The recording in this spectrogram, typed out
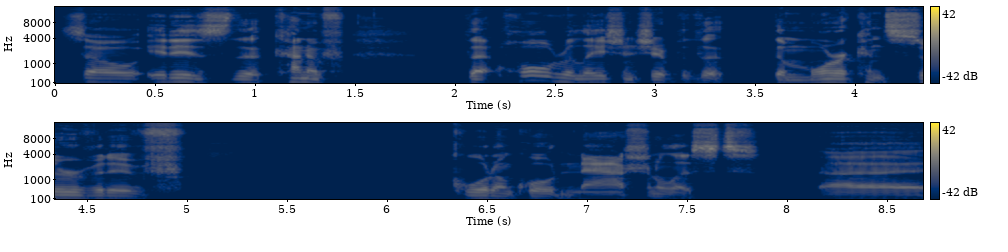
So it is the kind of that whole relationship of the the more conservative, quote unquote nationalist uh,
